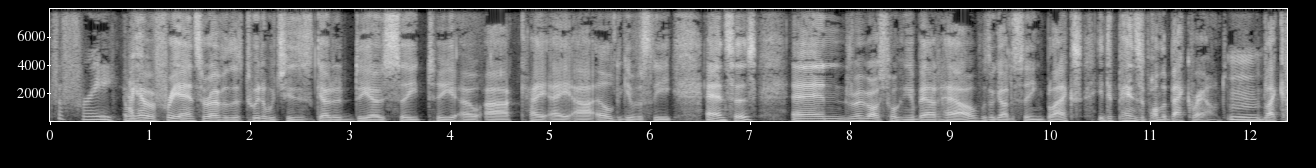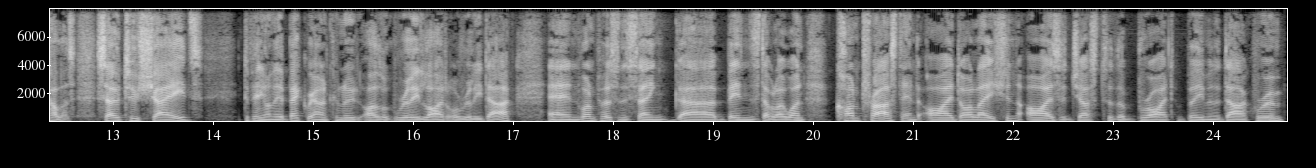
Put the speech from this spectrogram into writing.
for free. And we have a free answer over the Twitter, which is go to D-O-C-T-O-R-K-A-R-L to give us the answers. And remember I was talking about how, with regard to seeing blacks, it depends upon the background, mm. the black colours. So two shades, depending on their background, can either look really light or really dark. And one person is saying, uh, Ben's 001, contrast and eye dilation. Eyes adjust to the bright beam in the dark room.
